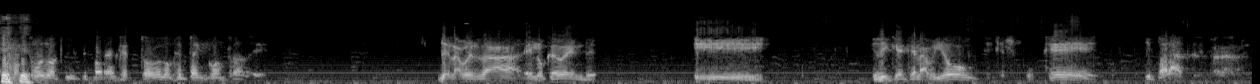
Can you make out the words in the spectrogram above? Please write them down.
Como todo aquí, parece que todo lo que está en contra de, de la verdad es lo que vende. Y, y dije que el avión, que, que disparate, disparate.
